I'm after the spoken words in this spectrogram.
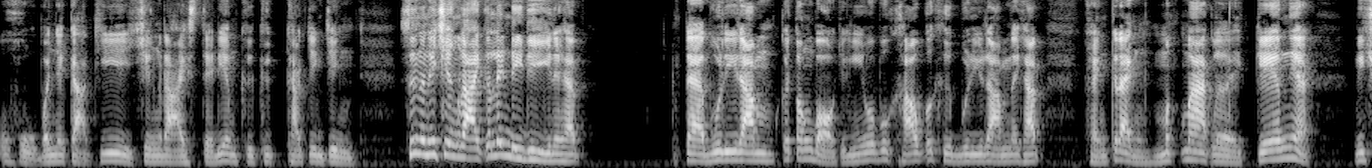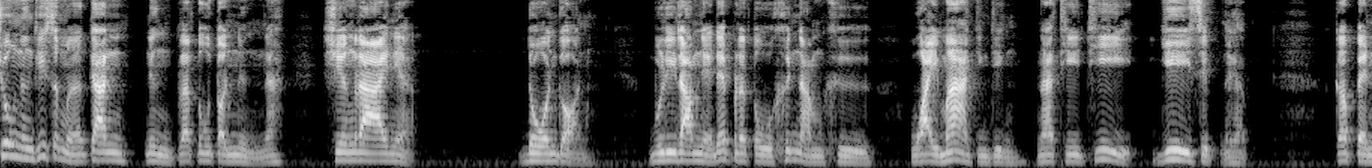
โอ้โหบรรยากาศที่เชียงรายสเตเดียมคือคึกคักจริง ๆ ซึ่งอันนี้เชียงรายก็เล่นดีๆนะครับ แต่บุรีรัมย์ก็ต้องบอกอย่างนี้ว่าพวกเขาก็คือบุรีรัมย์นะครับ แข็งแกร่งมาก ๆเลย เกมเนี่ย มีช่วงหนึ่งที่เสมอกัน 1 ประตูต่อหนึ่งนะ เชียงรายเนี่ย โดนก่อน บุรีรัมย์เนี่ยได้ประตูขึ้นนำคือไวมากจริง ๆ นาทีที่ 20 นะครับ ก็เป็น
